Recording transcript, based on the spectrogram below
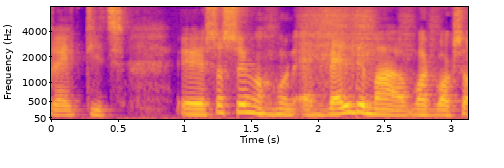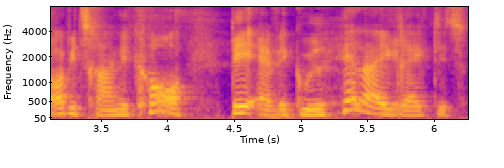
rigtigt. Øh, så synger hun, at Valdemar måtte vokse op i trange kår. Det er ved Gud heller ikke rigtigt.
